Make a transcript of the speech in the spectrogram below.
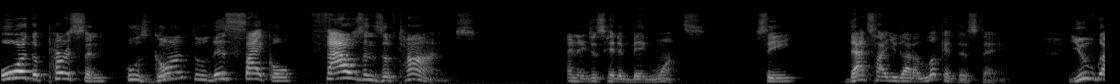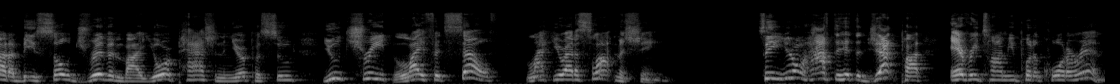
or the person who's gone through this cycle thousands of times and they just hit it big once. See, that's how you got to look at this thing. You've got to be so driven by your passion and your pursuit, you treat life itself like you're at a slot machine. See, you don't have to hit the jackpot every time you put a quarter in.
